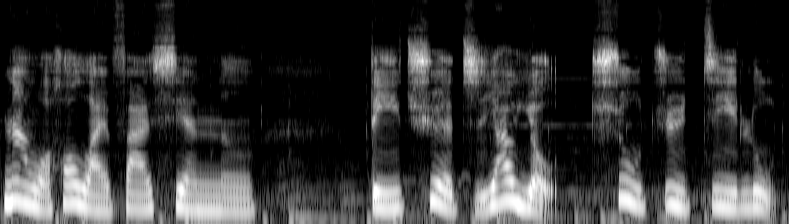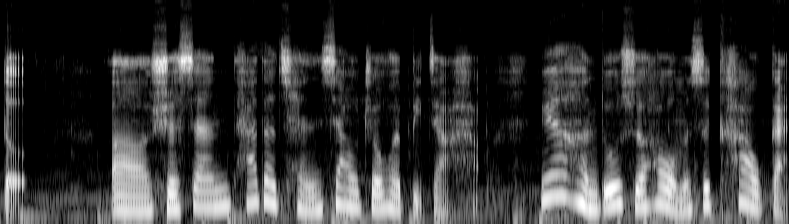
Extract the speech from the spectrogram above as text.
那我后来发现呢，的确只要有数据记录的。呃，学生他的成效就会比较好，因为很多时候我们是靠感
